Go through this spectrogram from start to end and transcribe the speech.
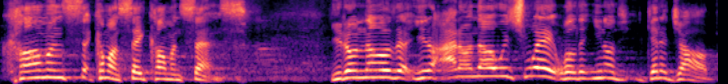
Common sense. Come on, say common sense. You don't know that, you know, I don't know which way. Well, then, you know, get a job.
